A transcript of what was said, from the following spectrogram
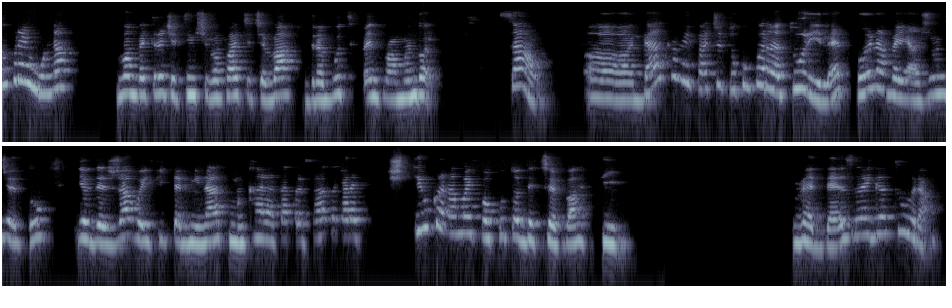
împreună vom petrece timp și vom face ceva drăguț pentru amândoi. Sau, uh, dacă vei face tu cumpărăturile până vei ajunge tu, eu deja voi fi terminat mâncarea ta preferată care știu că n-am mai făcut-o de ceva timp. Vedeți legătura?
